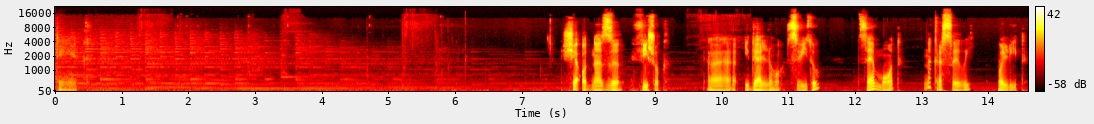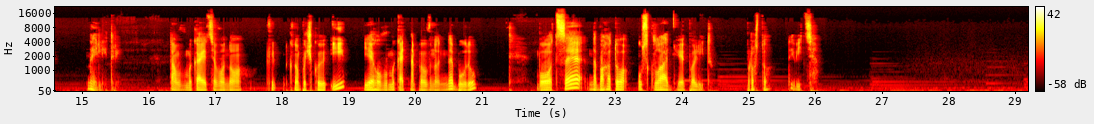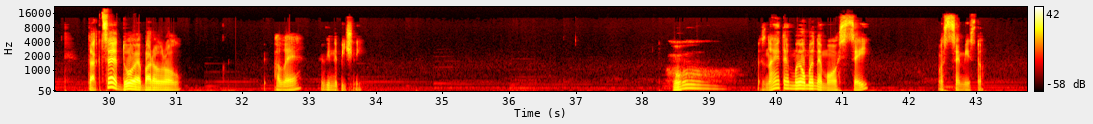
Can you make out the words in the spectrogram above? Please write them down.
Так. Ще одна з фішок е, ідеального світу це мод на красивий політ на елітрі. Там вмикається воно кнопочкою І. Я його вимикати, напевно, не буду. Бо це набагато ускладнює політ. Просто дивіться. Так, це Doe Barrel Roll. Але він епічний. О, знаєте, ми оминемо ось цей ось це місто.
